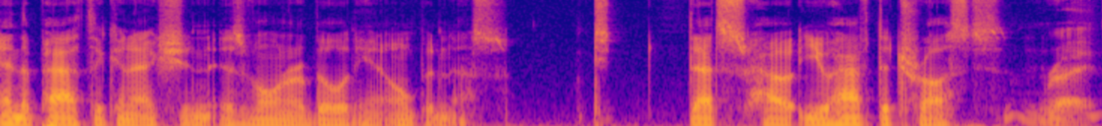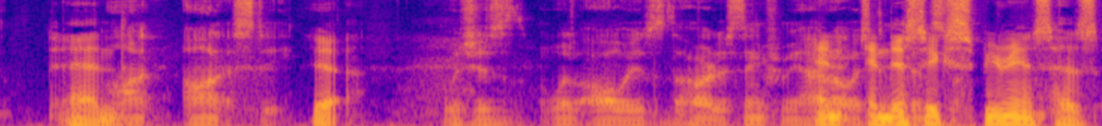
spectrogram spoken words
And the path to connection is vulnerability and openness. That's how you have to trust. Right. And Hon- honesty. Yeah. Which is was always the hardest thing for me. and and this experience them. has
